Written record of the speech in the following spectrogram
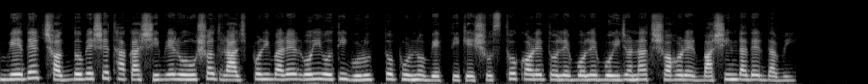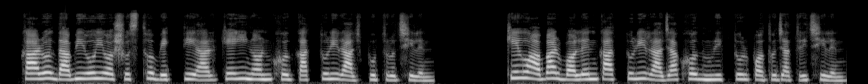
বেদের ছদ্মবেশে থাকা শিবের ঔষধ রাজপরিবারের ওই অতি গুরুত্বপূর্ণ ব্যক্তিকে সুস্থ করে তোলে বলে বৈজনাথ শহরের বাসিন্দাদের দাবি। কারও দাবি ওই অসুস্থ ব্যক্তি আর কেই নন খোদ কাত্তুরি রাজপুত্র ছিলেন। কেউ আবার বলেন কাত্তুরি রাজা খোদ মৃত্যুর পথযাত্রী ছিলেন।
